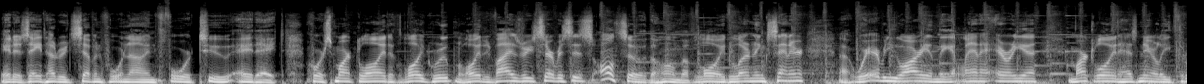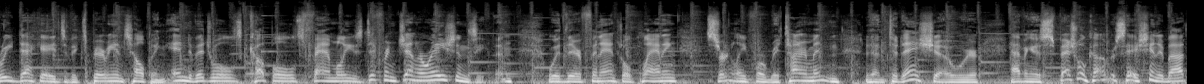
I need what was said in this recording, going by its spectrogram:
It is 800 749 4288. Of course, Mark Lloyd at the Lloyd Group, Lloyd Advisory Services, also the home of Lloyd Learning Center. Uh, wherever you are in the Atlanta area, Mark Lloyd has nearly three decades of experience helping individuals, couples, families, different generations even, with their financial planning, certainly for retirement. And today's show, we're having a special conversation about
